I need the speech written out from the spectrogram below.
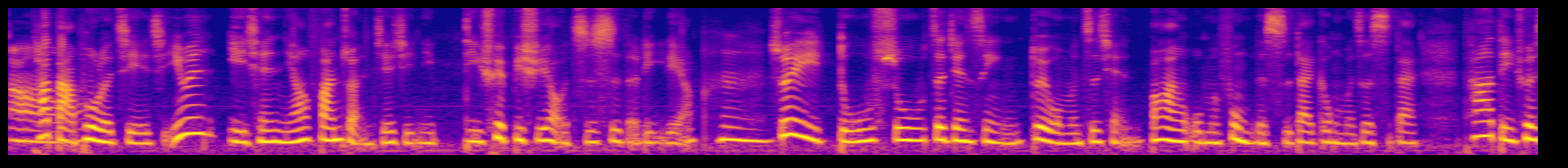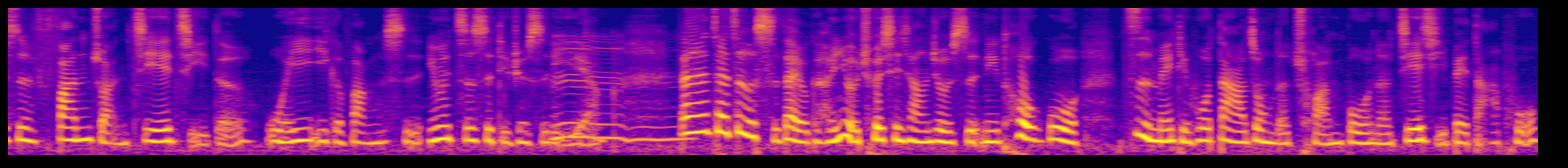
哦它打破了阶级，因为以前你要翻转阶级，你的确必须要有知识的力量。嗯所以读书这件事情，对我们之前，包含我们父母的时代跟我们这个时代，它的确是翻转阶级的唯一一个方式，因为知识的确是力量。嗯但是在这个时代，有个很有趣的现象，就是你透过自媒体或大众的传播呢，阶级被打破，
